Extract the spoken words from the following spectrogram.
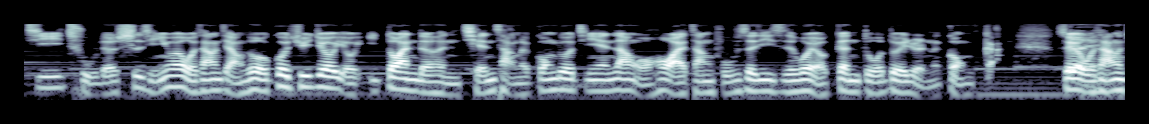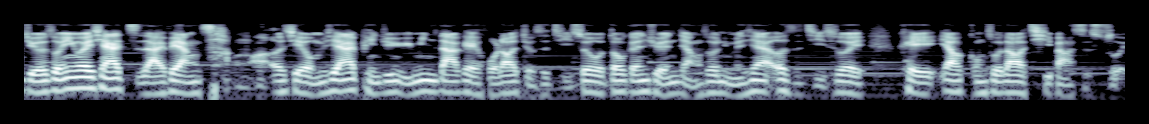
基础的事情？因为我常常讲说，我过去就有一段的很前场的工作经验，让我后来当服务设计师会有更多对人的共感。所以我常常觉得说，因为现在职涯非常长嘛，而且我们现在平均余命大概可以活到九十几岁，我都跟学员讲说，你们现在二十几岁可以要工作到七八十岁，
